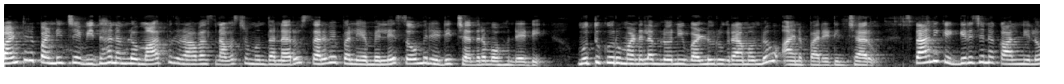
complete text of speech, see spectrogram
పంటలు పండించే విధానంలో మార్పులు రావాల్సిన అవసరం ఉందన్నారు సర్వేపల్లి ఎమ్మెల్యే సోమిరెడ్డి చంద్రమోహన్ రెడ్డి. ముత్తుకూరు మండలంలోని వಳ್ಳూరు గ్రామంలో ఆయన పర్యటించారు. స్థానిక గిరిజన కాలనీలో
